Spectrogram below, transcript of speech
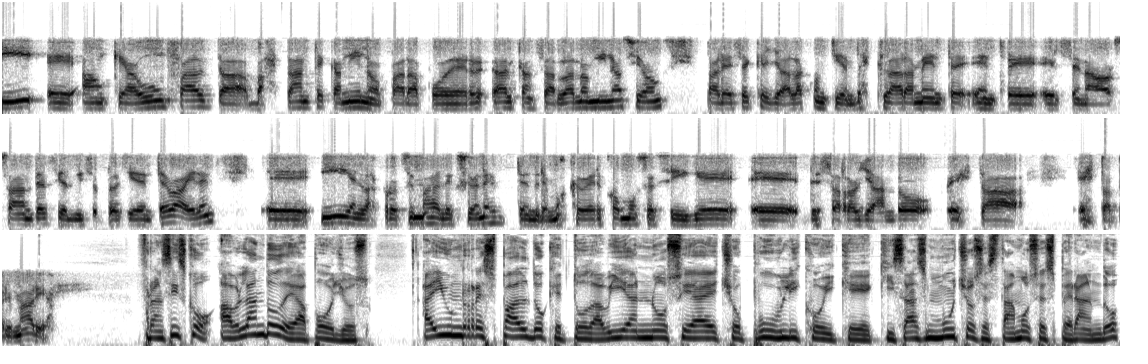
y eh, aunque aún falta bastante camino para poder alcanzar la nominación, parece que ya la contienda es claramente entre el senador Sanders y el vicepresidente Biden eh, y en las próximas elecciones tendremos que ver cómo se sigue eh, desarrollando esta, esta primaria. Francisco, hablando de apoyos, hay un respaldo que todavía no se ha hecho público y que quizás muchos estamos esperando,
